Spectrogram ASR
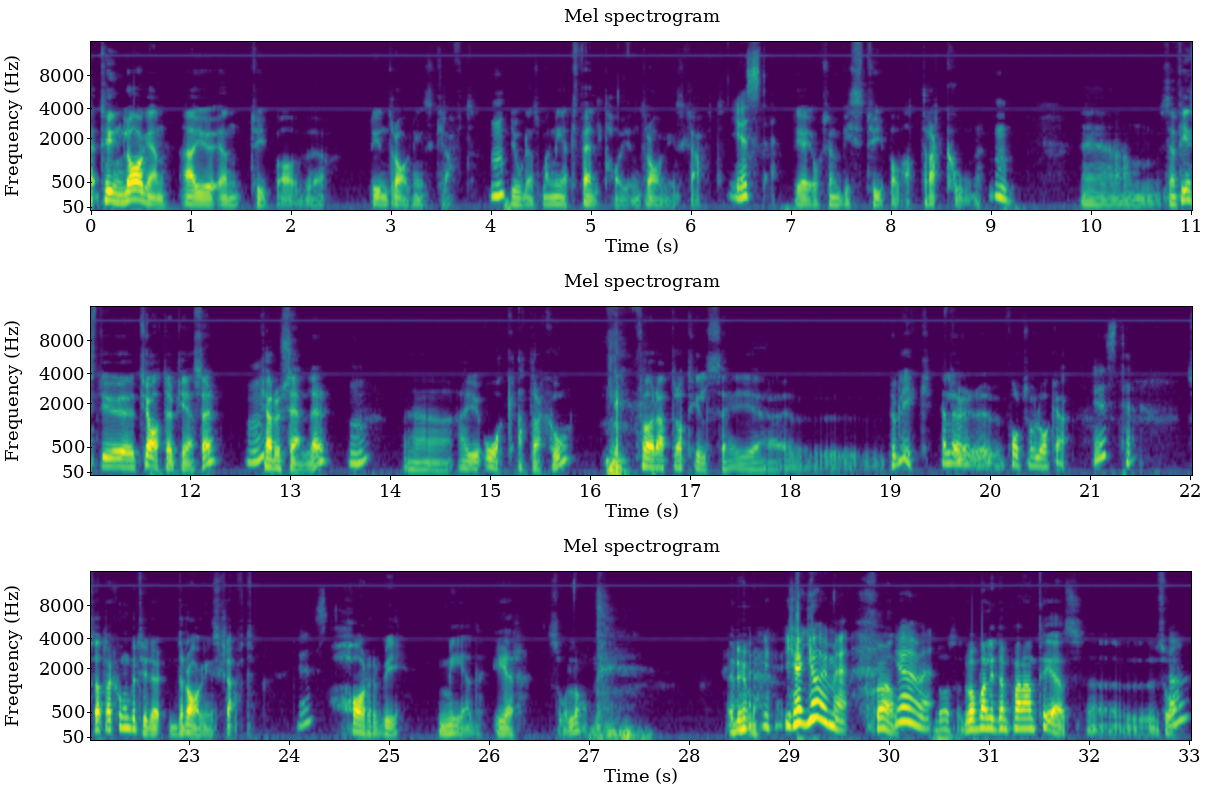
Eh, tyngdlagen är ju en typ av eh, det är en dragningskraft. Mm. Jordens magnetfält har ju en dragningskraft. Just det. Det är ju också en viss typ av attraktion. Mm. Ehm, sen finns det ju teaterpjäser, Mm. karuseller. Mm. eh, är ju åkattraktion. För att dra till sig eh, publik eller eh, folk som vill åka. Just det. Så attraktion betyder dragningskraft. Just. Har vi med er så långt? Är du med? Ja, jag är med. Skönt. Jag är med. Det var bara en liten parentes. eh, Så. Ja.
